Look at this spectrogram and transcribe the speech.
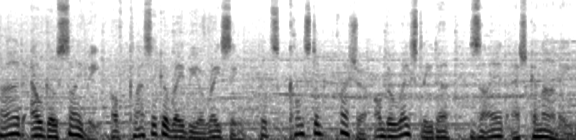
Fahad Algosaibi of Classic Arabia Racing puts constant pressure on the race leader Zaid Ashkanani.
